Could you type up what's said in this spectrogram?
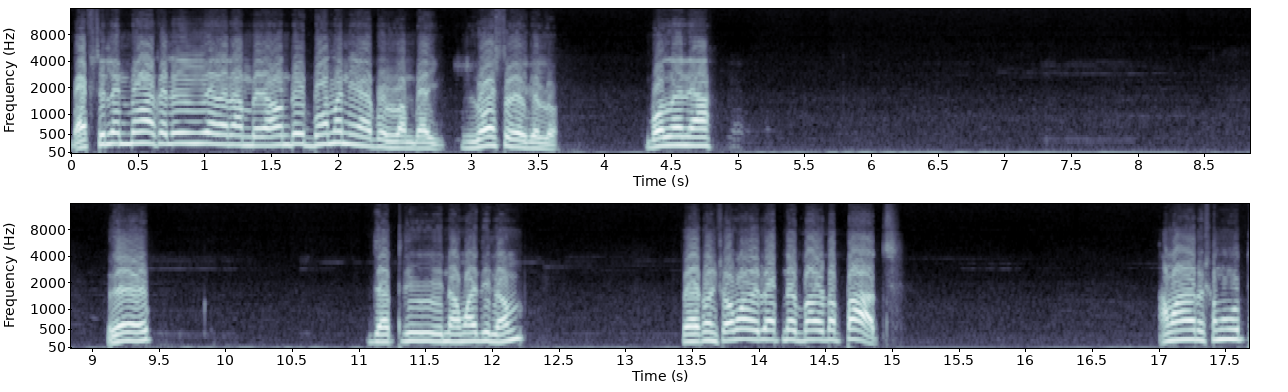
ভাবছিলেন মহাকালী আমাদের বনা নিয়ে বললাম ভাই লস হয়ে গেল। বললেন যাই যাত্রী নামাই দিলাম। তো এখন সময় হলো আপনার বারোটা পাঁচ। আমার সম্ভবত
